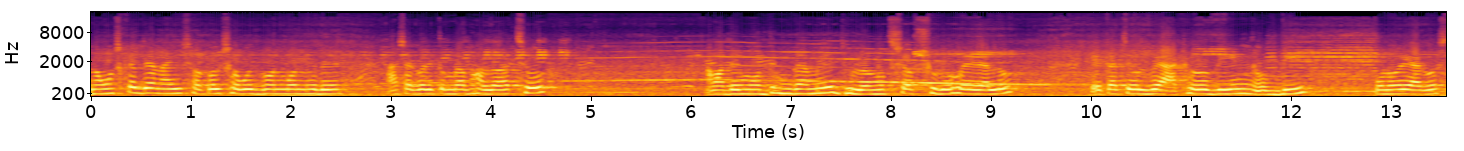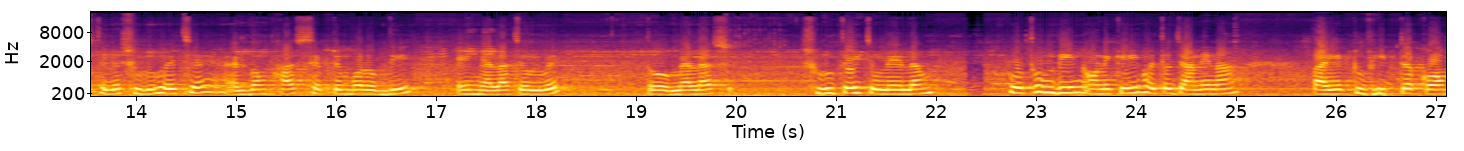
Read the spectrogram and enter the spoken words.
নমস্কার জানাই সকল সবুজ বন বন্ধুদের। আশা করি তোমরা ভালো আছো। আমাদের মধ্যম গ্রামে ঝুলন উৎসব শুরু হয়ে গেল। এটা চলবে আঠেরো দিন অবধি। পনেরোই আগস্ট থেকে শুরু হয়েছে। একদম ফার্স্ট সেপ্টেম্বর অবধি এই মেলা চলবে। তো মেলা শুরুতেই চলে এলাম। প্রথম দিন অনেকেই হয়তো জানে না, তাই একটু ভিড়টা কম।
